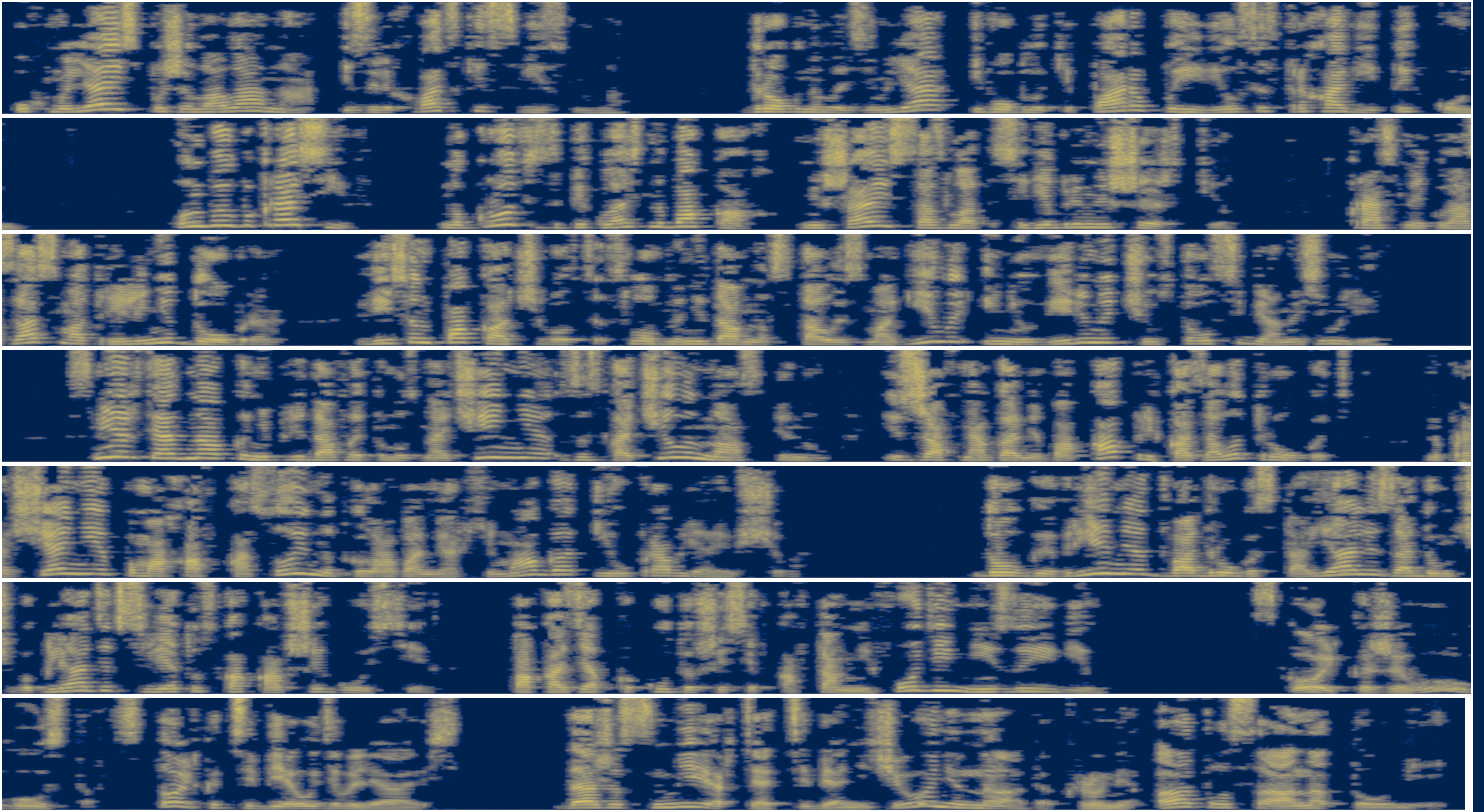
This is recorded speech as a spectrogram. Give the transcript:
Ухмыляясь, пожелала она и залихватски свистнула. Дрогнула земля, и в облаке пара появился страховитый конь. Он был бы красив, но кровь запеклась на боках, мешаясь со злато-серебряной шерстью. Красные глаза смотрели недобро, Весь он покачивался, словно недавно встал из могилы и неуверенно чувствовал себя на земле. Смерть, однако, не придав этому значения, заскочила на спину и, сжав ногами бока, приказала трогать, на прощание помахав косой над головами архимага и управляющего. Долгое время два друга стояли, задумчиво глядя вслед ускакавшей гости, пока зябко кутавшийся в кафтан Мефодий не заявил. Сколько живу, Густав, столько тебе удивляюсь. Даже смерти от тебя ничего не надо, кроме атласа анатомии.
